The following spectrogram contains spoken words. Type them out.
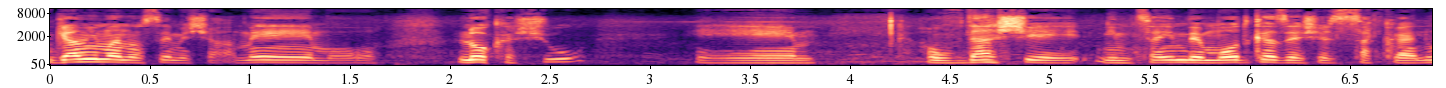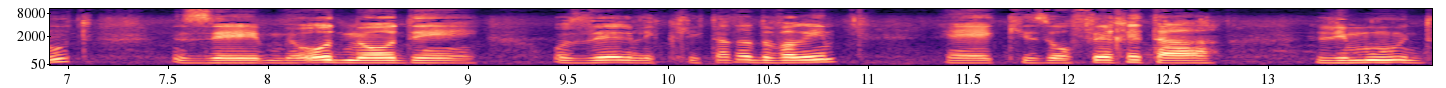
גם אם הנושא משעמם או לא קשור. אה, העובדה שנמצאים במוד כזה של סקרנות זה מאוד מאוד אה, עוזר לקליטת הדברים, אה, כי זה הופך את הלימוד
